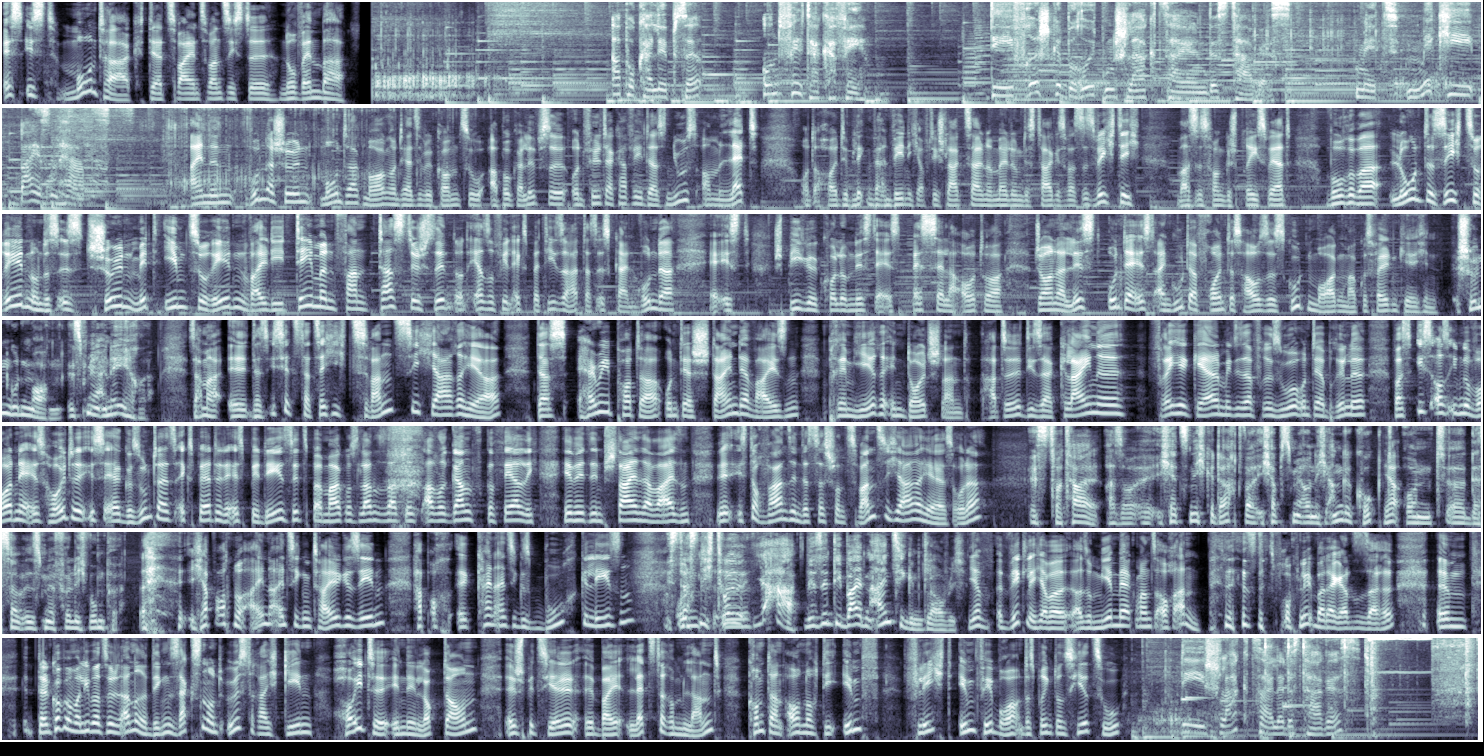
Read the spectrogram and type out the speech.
Es ist Montag, der 22. November. Apokalypse und Filterkaffee. Die frisch gebrühten Schlagzeilen des Tages. Mit Mickey Beisenherz. Einen wunderschönen Montagmorgen und herzlich willkommen zu Apokalypse und Filterkaffee, das News Omelette. Und auch heute blicken wir ein wenig auf die Schlagzeilen und Meldungen des Tages. Was ist wichtig? Was ist von Gesprächswert? Worüber lohnt es sich zu reden? Und es ist schön, mit ihm zu reden, weil die Themen fantastisch sind und er so viel Expertise hat. Das ist kein Wunder. Er ist Spiegel-Kolumnist, er ist Bestseller-Autor, Journalist und er ist ein guter Freund des Hauses. Guten Morgen, Markus Feldenkirchen. Schönen guten Morgen. Ist mir eine Ehre. Sag mal, äh, das ist jetzt tatsächlich 20 Jahre her, dass Harry Potter und der Stein der Weisen Premiere in Deutschland hatte. Dieser kleine freche Kerl mit dieser Frisur und der Brille. Was ist aus ihm geworden? Er ist heute, ist er Gesundheitsexperte der SPD, sitzt bei Markus Lanz und sagt, das ist also ganz gefährlich hier mit dem Stein der Weisen. Ist doch Wahnsinn, dass das schon 20 Jahre her ist, oder? Ist total. Also äh, ich hätte es nicht gedacht, weil ich habe es mir auch nicht angeguckt ja. und äh, deshalb ist es mir völlig Wumpe. ich habe auch nur einen einzigen Teil gesehen, habe auch äh, kein einziges Buch gelesen. Ist das und, nicht toll? Äh, ja, wir sind die beiden einzigen, glaube ich. Ja, wirklich, aber also mir merkt man es auch an. das ist das Problem bei der ganzen Sache. Ähm, dann kommen wir mal lieber zu den anderen Dingen. Sachsen und Österreich gehen heute in den Lockdown. Äh, speziell äh, bei letzterem Land kommt dann auch noch die Impfpflicht im Februar und das bringt uns hierzu. Die Schlagzeile des Tages.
